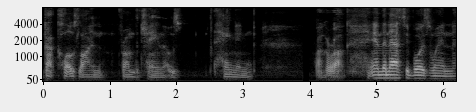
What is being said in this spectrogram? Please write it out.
Got clothesline from the chain that was hanging Rocco Rock, and the Nasty Boys win.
